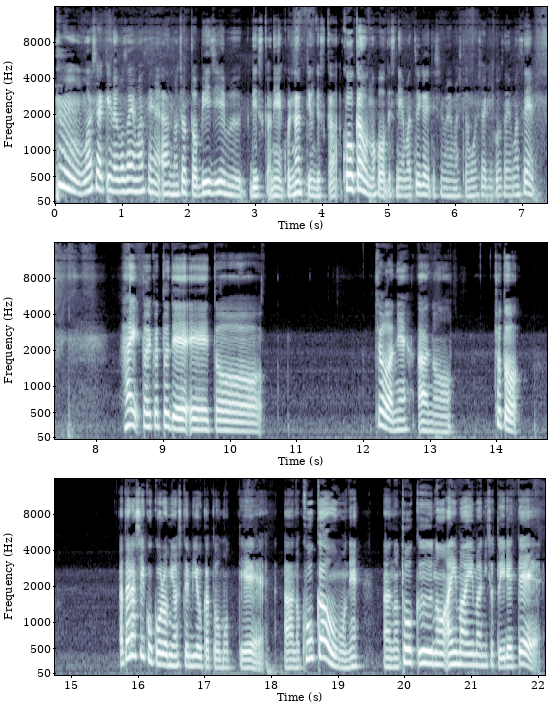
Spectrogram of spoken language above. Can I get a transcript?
申し訳ございません。あの、ちょっと BGM ですかね。これなんて言うんですか？効果音の方ですね。間違えてしまいました。申し訳ございません。はい。ということで、えっ、ー、と、今日はね、あの、ちょっと、新しい試みをしてみようかと思って、あの、効果音をね、あの、トークの合間合間にちょっと入れて、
